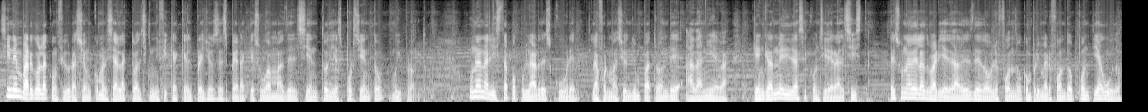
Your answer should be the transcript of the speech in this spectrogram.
Sin embargo, la configuración comercial actual significa que el precio se espera que suba más del 110% muy pronto. Un analista popular descubre la formación de un patrón de Adán y Eva que en gran medida se considera alcista. Es una de las variedades de doble fondo con primer fondo puntiagudo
